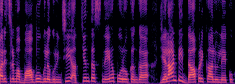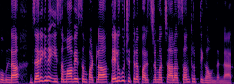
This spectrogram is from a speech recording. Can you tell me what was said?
పరిశ్రమ బాగోగుల గురించి అత్యంత స్నేహపూర్వకంగా ఎలాంటి దాపరికాలు లేకుండా జరిగిన ఈ సమావేశం పట్ల తెలుగు చిత్ర పరిశ్రమ చాలా సంతృప్తిగా ఉందన్నారు.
